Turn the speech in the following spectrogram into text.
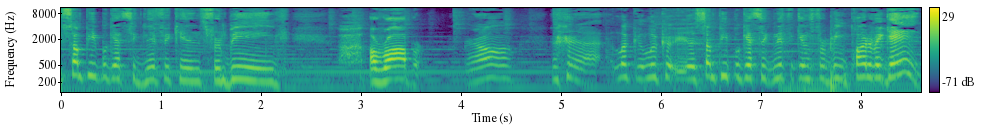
Some people get significance from being a robber. You know, look, look. Uh, some people get significance for being part of a gang.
